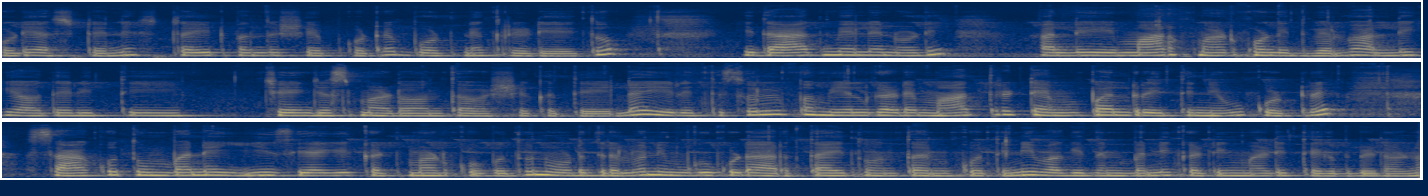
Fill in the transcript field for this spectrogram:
ಕೊಡಿ ಅಷ್ಟೇ ಸ್ಟ್ರೈಟ್ ಬಂದು ಶೇಪ್ ಕೊಟ್ಟರೆ ಬೋಟ್ ನೆಕ್ ರೆಡಿ ಆಯಿತು. ಇದಾದಮೇಲೆ ನೋಡಿ, ಅಲ್ಲಿ ಮಾರ್ಕ್ ಮಾಡ್ಕೊಂಡಿದ್ವಿ ಅಲ್ವ ಅಲ್ಲಿಗೆ ಯಾವುದೇ ರೀತಿ ಚೇಂಜಸ್ ಮಾಡೋ ಅಂಥ ಅವಶ್ಯಕತೆ ಇಲ್ಲ. ಈ ರೀತಿ ಸ್ವಲ್ಪ ಮೇಲ್ಗಡೆ ಮಾತ್ರ ಟೆಂಪಲ್ ರೀತಿ ನೀವು ಕೊಟ್ಟರೆ ಸಾಕು ತುಂಬಾ ಈಸಿಯಾಗಿ ಕಟ್ ಮಾಡ್ಕೋಬೋದು. ನೋಡಿದ್ರಲ್ವ, ನಿಮಗೂ ಕೂಡ ಅರ್ಥ ಆಯಿತು ಅಂತ ಅನ್ಕೋತೀನಿ. ಇವಾಗ ಇದನ್ನು ಬನ್ನಿ ಕಟಿಂಗ್ ಮಾಡಿ ತೆಗೆದುಬಿಡೋಣ.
